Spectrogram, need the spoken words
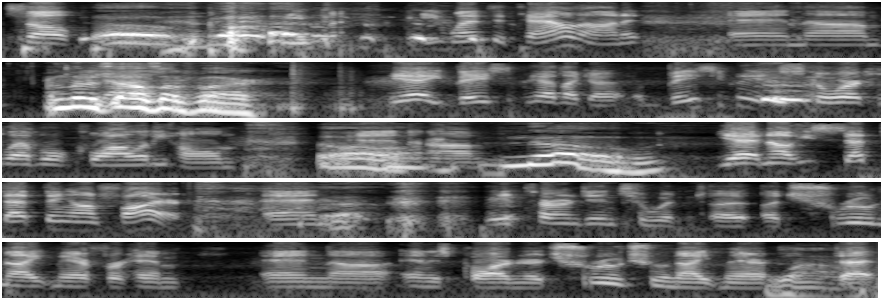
So Oh he went, he went to town on it, and um, And lit his house on fire. Yeah, he basically had like a basically a historic level quality home, Oh and um, no! yeah, no, he set that thing on fire, and it turned into a, a, a true nightmare for him and uh, and his partner. True, true nightmare. Wow. That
